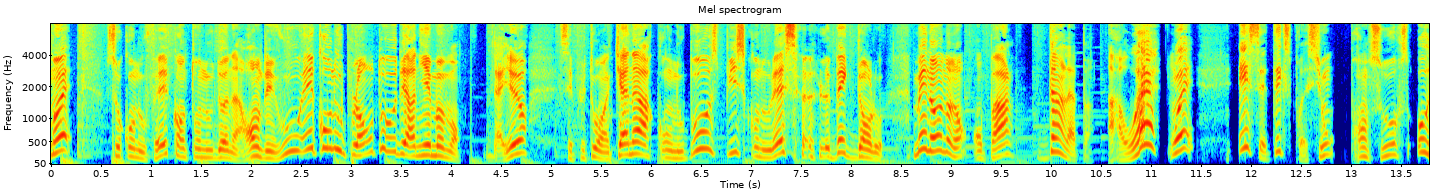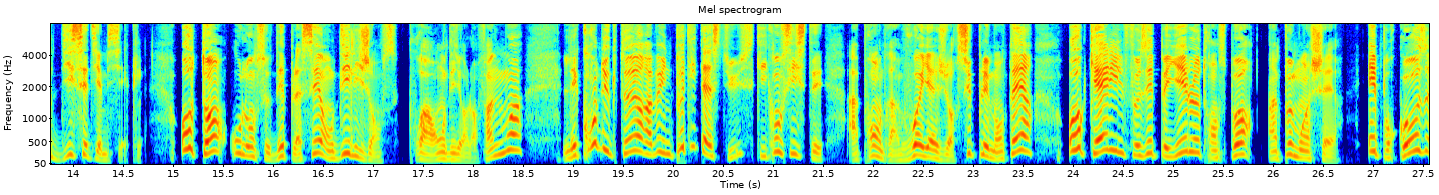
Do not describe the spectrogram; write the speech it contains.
Ouais, ce qu'on nous fait quand on nous donne un rendez-vous et qu'on nous plante au dernier moment. D'ailleurs, c'est plutôt un canard qu'on nous pose puisqu'on nous laisse le bec dans l'eau. Mais non, non, non, on parle d'un lapin. Ah ouais? Ouais, et cette expression prend source au XVIIe siècle, au temps où l'on se déplaçait en diligence. Pour arrondir leur fin de mois, les conducteurs avaient une petite astuce qui consistait à prendre un voyageur supplémentaire auquel ils faisaient payer le transport un peu moins cher. Et pour cause,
